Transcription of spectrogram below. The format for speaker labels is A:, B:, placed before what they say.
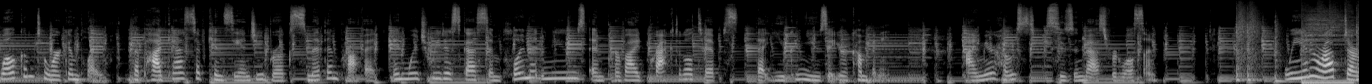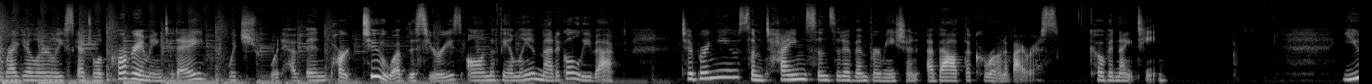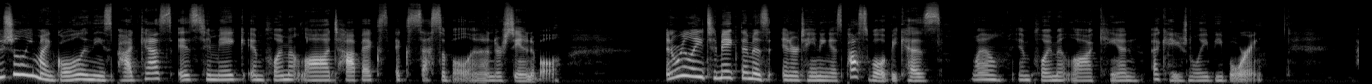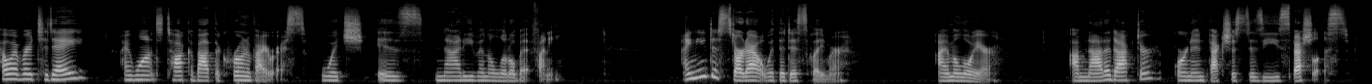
A: Welcome to Work and Play, the podcast of Constangy Brooks Smith and Prophete, in which we discuss employment news and provide practical tips that you can use at your company. I'm your host, Susan Bassford Wilson. We interrupt our regularly scheduled programming today, which would have been part two of the series on the Family and Medical Leave Act, to bring you some time sensitive information about the coronavirus, COVID 19. Usually, my goal in these podcasts is to make employment law topics accessible and understandable, and really to make them as entertaining as possible because, well, employment law can occasionally be boring. However, today I want to talk about the coronavirus, which is not even a little bit funny. I need to start out with a disclaimer I'm a lawyer. I'm not a doctor or an infectious disease specialist.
